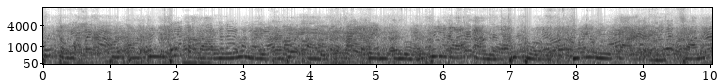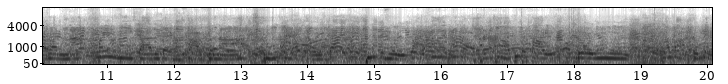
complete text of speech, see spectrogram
ทุกจังหวัดทุกพื้นที่ทุกตารางนิ้วในประเทศไทย เป็นเหมือนพี่น้องกันทุกคน ไม่มีการแบ่งชั้นวรรณะไม่มีการแบ่งศาสนาหรือแบ่งจังหวัดทุกอยู่ภายใต้ระบอบประชาธิปไตยโดยมีพระบาทสมเด็จ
